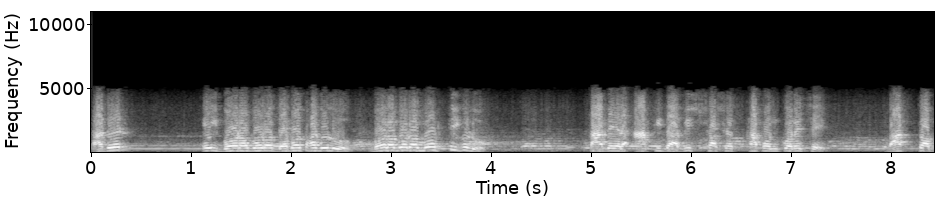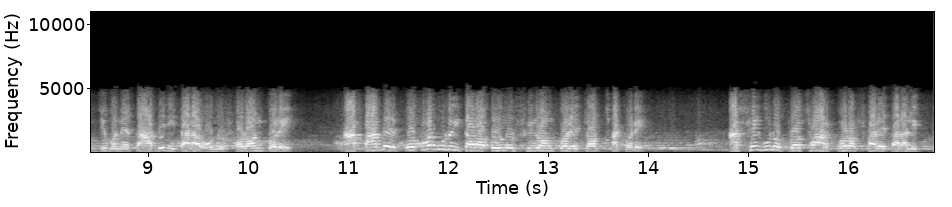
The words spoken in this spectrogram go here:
তাদের এই বড় বড় দেবতাগুলো, বড় বড় মূর্তিগুলো তাদের আকিদা, বিশ্বাসে স্থাপন করেছে। বাস্তব জীবনে তাদেরই তারা অনুসরণ করে, আর কথাগুলোই তারা অনুশীলন করে, চর্চা করে। আর সেগুলো প্রচার প্রসারে তারা লিপ্ত।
